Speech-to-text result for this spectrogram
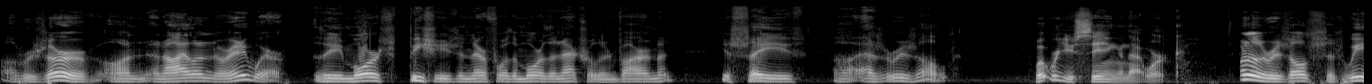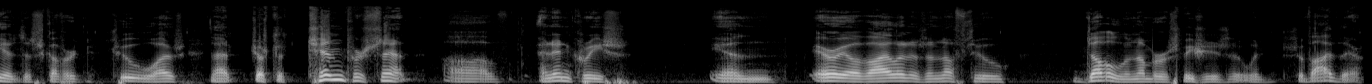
a reserve on an island or anywhere, the more species and therefore the more the natural environment you save uh, as a result. What were you seeing in that work? One of the results that we had discovered too was that just a 10% of an increase in area of island is enough to double the number of species that would survive there.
